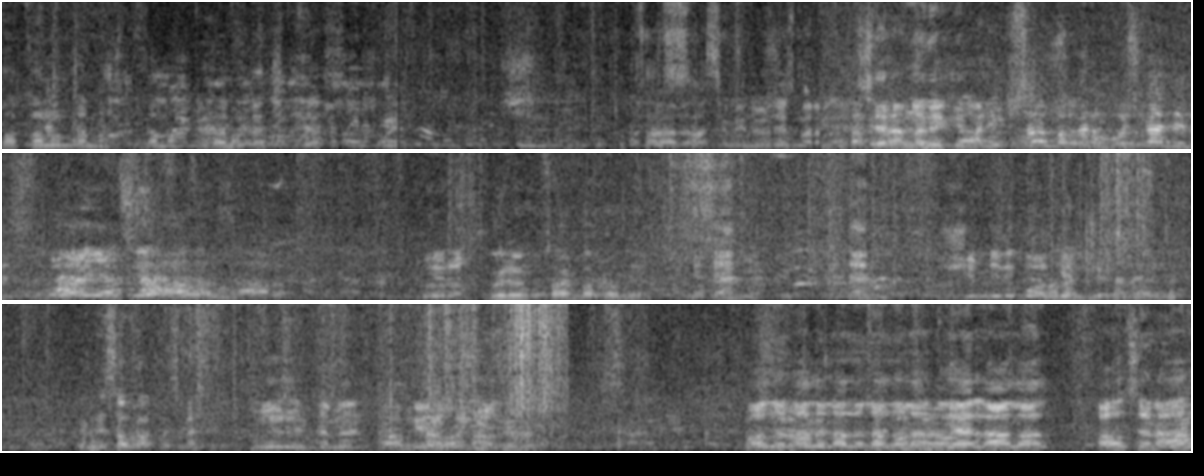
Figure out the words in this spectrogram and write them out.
Bakanım tamam tamam. Buradan çıkacağız. Selamünaleyküm. Aleykümselam bakanım hoş geldiniz. Kolay gelsin. Buyurun. Buyurun Sayın Bakanım. Yeter mi? Yeter mi? Şimdilik bol kepçe. Buyurun hemen. Afiyet olsun. Alın alın alın alın. alın. Gel al al. Al sana al.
